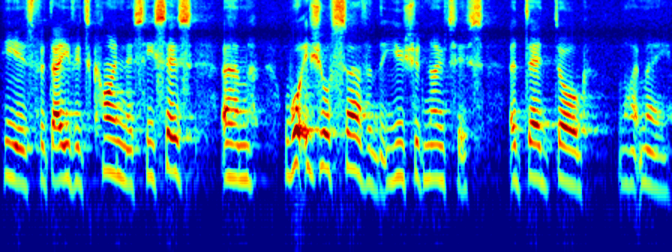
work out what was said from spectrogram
he is for David's kindness? He says, um, What is your servant that you should notice a dead dog like me.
